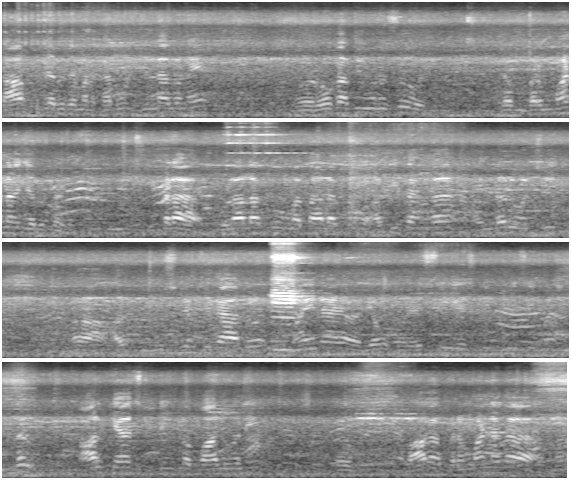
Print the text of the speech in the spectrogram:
టాప్ జరుగుతుంది మన కర్నూలు జిల్లాలోనే. రోగాపి ఉరుసు బ్రహ్మాండంగా జరుగుతుంది ఇక్కడ కులాలకు మతాలకు అతీతంగా అందరూ వచ్చి ముస్లింస్ కాదు మైన ఎస్సీ ఎస్టీ బీసీ అందరూ ఆల్ క్యాస్ట్ దీంట్లో పాల్గొని బాగా బ్రహ్మాండంగా మన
